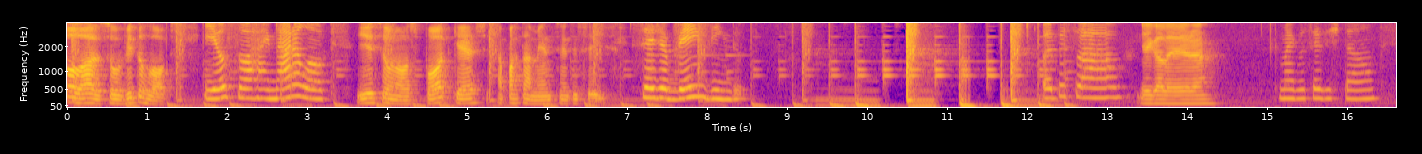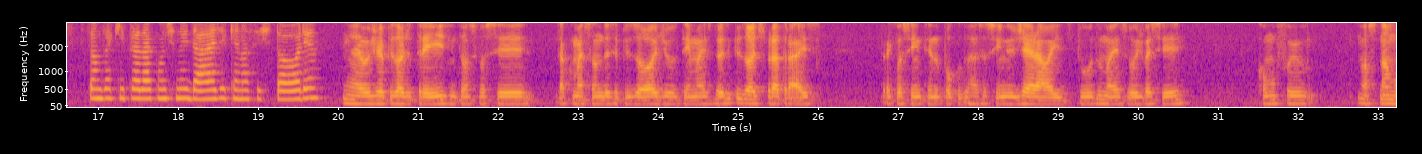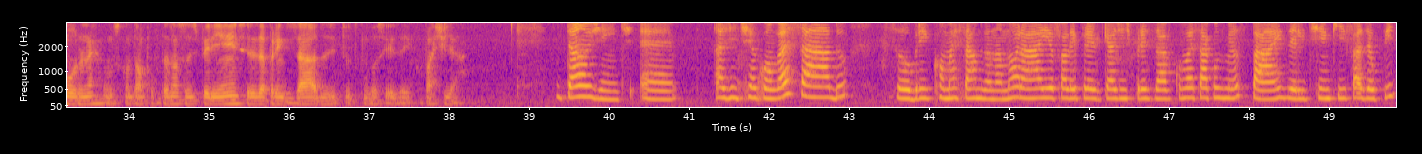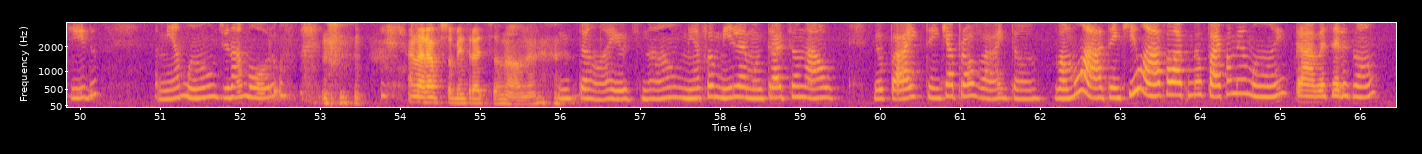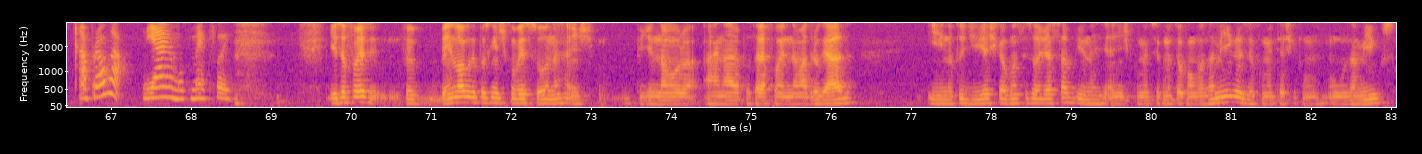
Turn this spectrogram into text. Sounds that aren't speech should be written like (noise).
Olá, eu sou o Vitor Lopes. E eu sou a Rainara Lopes. E esse é o nosso podcast Apartamento 106. Seja bem-vindo. Oi, pessoal. E aí, galera? Como é que vocês estão? Estamos aqui para dar continuidade aqui à nossa história. É, hoje é o episódio 3, então se você está começando desse episódio, tem mais dois episódios para trás para que você entenda um pouco do raciocínio geral aí de tudo, mas hoje vai ser como foi o nosso namoro, né? Vamos contar um pouco das nossas experiências, aprendizados e tudo com vocês aí, compartilhar. Então, gente, é, a gente tinha conversado sobre começarmos a namorar e eu falei para ele que a gente precisava conversar com os meus pais, ele tinha que fazer o pedido a minha mão de namoro. (laughs) Ela era uma pessoa bem tradicional, né? Então, aí eu disse, não, minha família é muito tradicional. Meu pai tem que aprovar, então vamos lá, tem que ir lá falar com meu pai com a minha mãe pra ver se eles vão aprovar. E aí, amor, como é que foi? (laughs) Isso foi, assim, foi bem logo depois que a gente conversou, né? A gente pedindo namoro a Renata por telefone na madrugada. E no outro dia, acho que algumas pessoas já sabiam, né? A gente comentou, você comentou com algumas amigas, eu comentei acho que com alguns amigos.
